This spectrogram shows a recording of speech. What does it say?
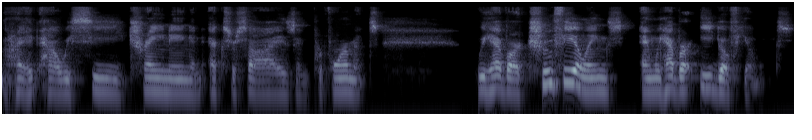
right? How we see training and exercise and performance. We have our true feelings and we have our ego feelings.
